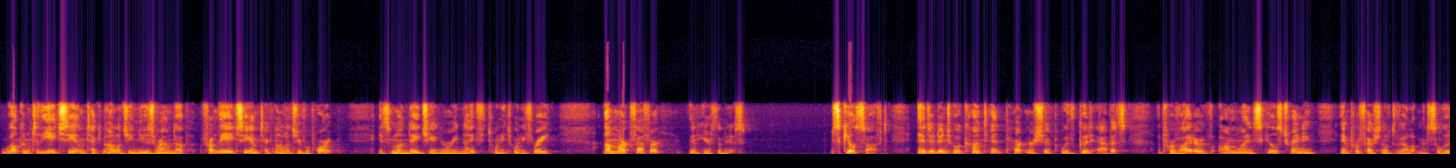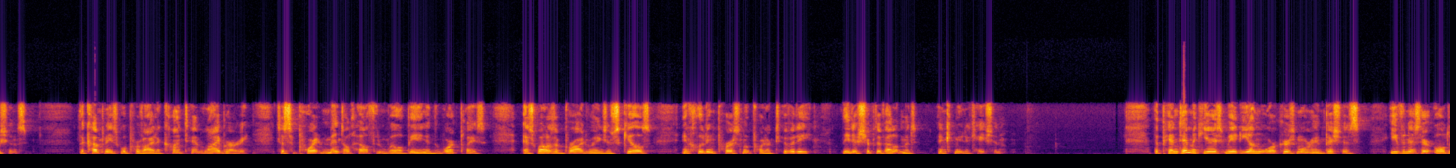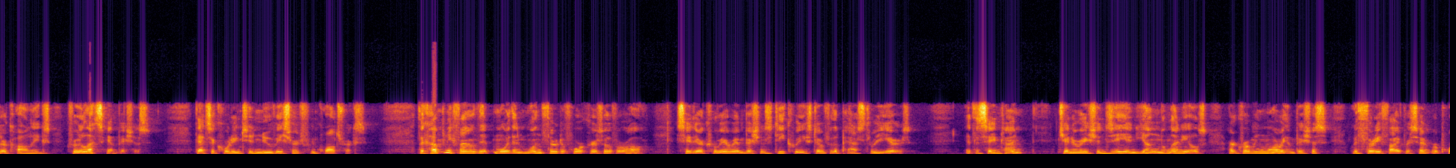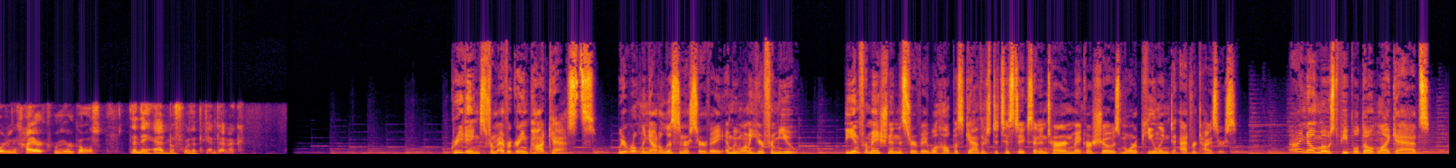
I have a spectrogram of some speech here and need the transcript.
Welcome to the HCM Technology News Roundup from the HCM Technology Report. It's Monday, January 9th, 2023. I'm Mark Feffer, and here's the news. Skillsoft entered into a content partnership with GoodHabitz, a provider of online skills training and professional development solutions. The companies will provide a content library to support mental health and well-being in the workplace, as well as a broad range of skills, including personal productivity, leadership development, and communication. The pandemic years made young workers more ambitious, even as their older colleagues grew less ambitious. That's according to new research from Qualtrics. The company found that more than one third of workers overall say their career ambitions decreased over the past three years. At the same time, Generation Z and young millennials are growing more ambitious, with 35% reporting higher career goals than they had before the pandemic. Greetings from Evergreen Podcasts. We're rolling out a listener survey and we want to hear from you. The information in the survey will help us gather statistics and in turn make our shows more appealing to advertisers. I know most people don't like ads,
